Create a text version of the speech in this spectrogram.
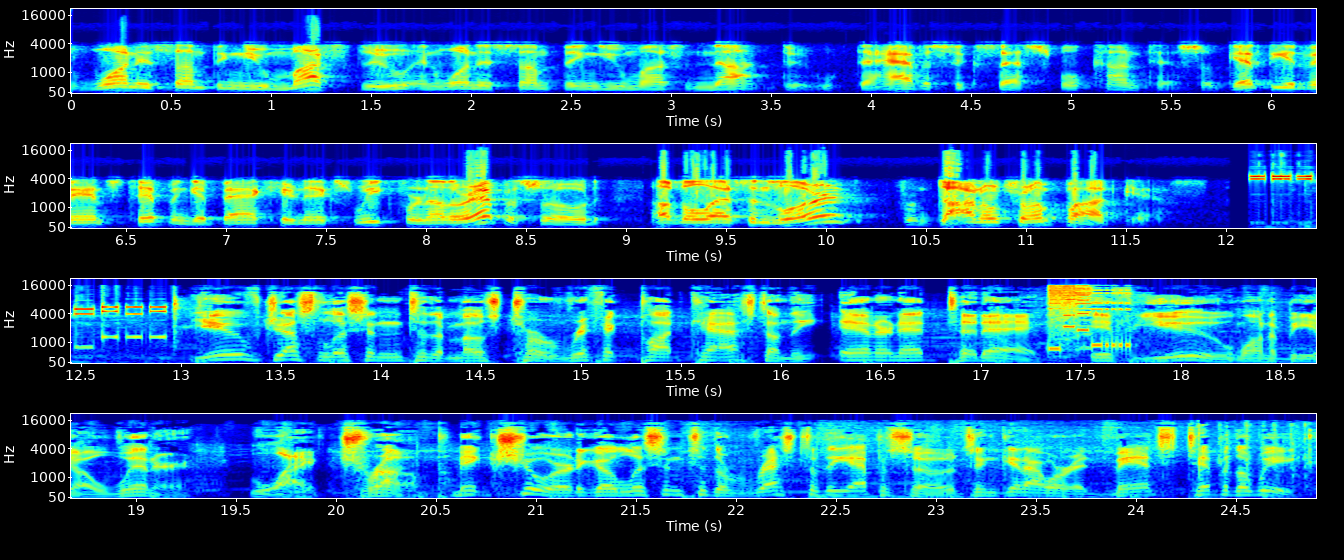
One is something you must do, and one is something you must not do to have a successful contest. So get the advanced tip and get back here next week for another episode of the Lessons Learned from Donald Trump Podcast. You've just listened to the most terrific podcast on the internet today. If you want to be a winner, like Trump, make sure to go listen to the rest of the episodes and get our advanced tip of the week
